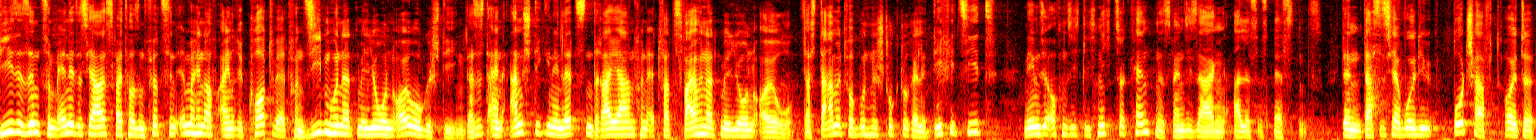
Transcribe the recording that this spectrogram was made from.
Diese sind zum Ende des Jahres 2014 immerhin auf einen Rekordwert von 700 Millionen Euro gestiegen. Das ist ein Anstieg in den letzten drei Jahren von etwa 200 Millionen Euro. Das damit verbundene strukturelle Defizit nehmen Sie offensichtlich nicht zur Kenntnis, wenn Sie sagen, alles ist bestens. Denn das ist ja wohl die Botschaft heute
